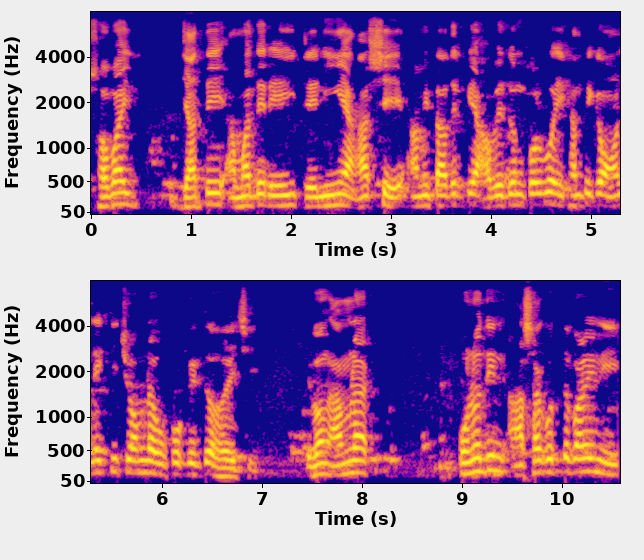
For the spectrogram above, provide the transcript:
সবাই যাতে আমাদের এই ট্রেনিংয়ে আসে, আমি তাদেরকে আবেদন করব। এখান থেকে অনেক কিছু আমরা উপকৃত হয়েছি। এবং আমরা কোনোদিন আশা করতে পারিনি,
